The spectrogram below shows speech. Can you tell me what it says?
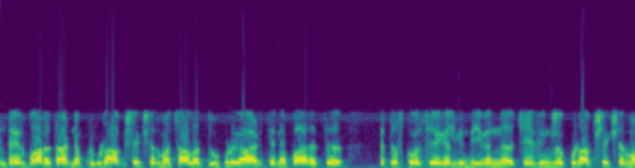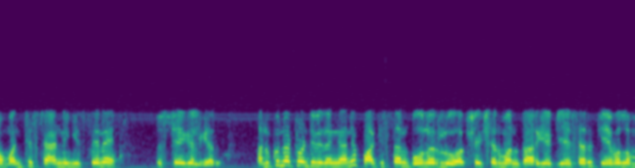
ఎంటైర్ భారత్ ఆడినప్పుడు కూడా అభిషేక్ శర్మ చాలా దూకుడుగా ఆడితేనే భారత్ పెద్ద స్కోర్ చేయగలిగింది. ఈవెన్ చేజింగ్లో కూడా అభిషేక్ శర్మ మంచి స్టాండింగ్ ఇస్తేనే చేయగలిగారు. అనుకున్నటువంటి విధంగానే పాకిస్తాన్ బౌలర్లు అభిషేక్ శర్మను టార్గెట్ చేశారు. కేవలం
